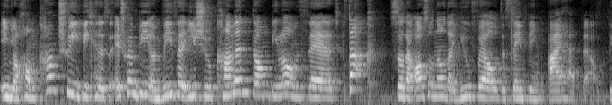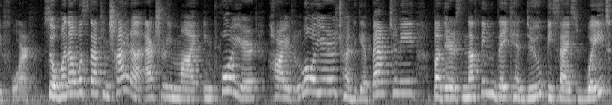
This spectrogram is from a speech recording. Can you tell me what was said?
in your home country because H-1B and visa issue, comment down below and said stuck so they also know that you felt the same thing I had felt before. So when I was stuck in China, actually my employer hired a lawyer trying to get back to me, but there's nothing they can do besides wait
